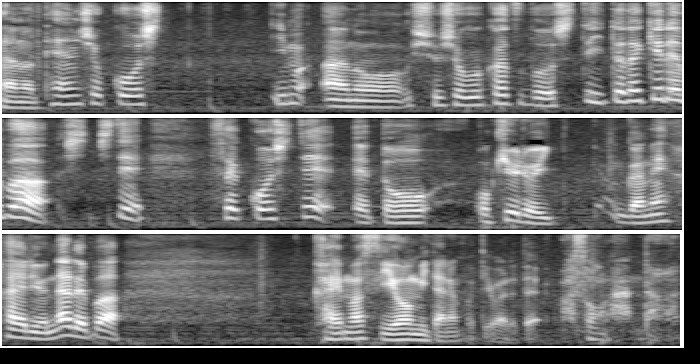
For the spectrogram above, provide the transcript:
あの転職をして今あの就職活動していただければして成功してえっとお給料がね入るようになれば買えますよみたいなこと言われてあそうなんだ。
